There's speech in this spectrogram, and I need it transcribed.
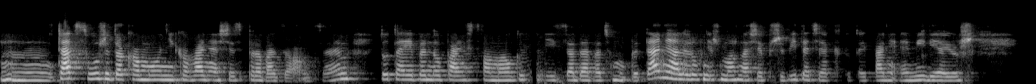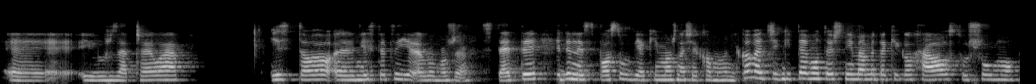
Mm, czat służy do komunikowania się z prowadzącym. Tutaj będą Państwo mogli zadawać mu pytania, ale również można się przywitać, jak tutaj Pani Emilia już, e, już zaczęła. Jest to e, niestety, albo może stety, jedyny sposób, w jaki można się komunikować. Dzięki temu też nie mamy takiego chaosu, szumu.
